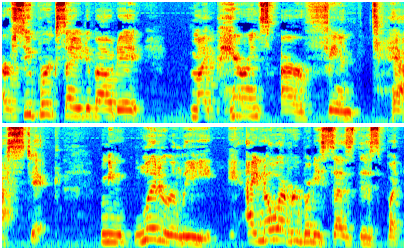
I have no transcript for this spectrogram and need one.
are super excited about it. My parents are fantastic. I mean, literally, I know everybody says this, but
